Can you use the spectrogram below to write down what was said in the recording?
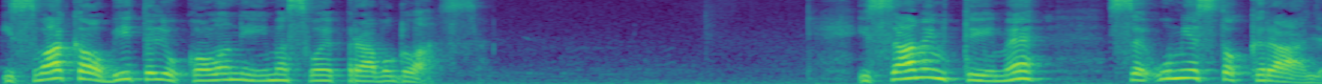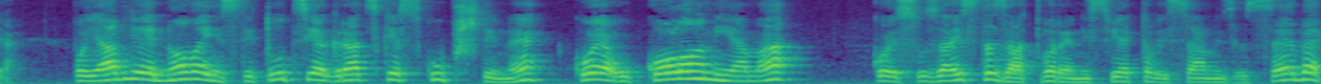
i svaka obitelj u koloniji ima svoje pravo glasa. I samim time se umjesto kralja pojavljuje nova institucija gradske skupštine koja u kolonijama, koje su zaista zatvoreni svjetovi sami za sebe,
